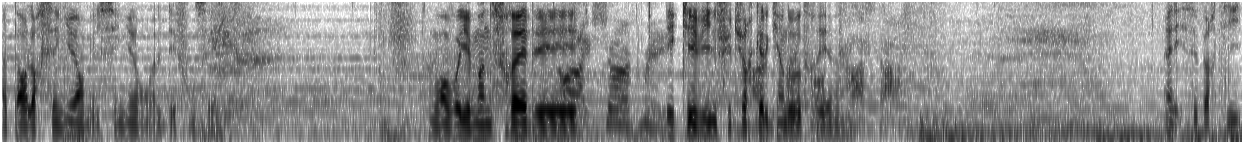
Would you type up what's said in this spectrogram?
À part leur seigneur, mais le seigneur on va le défoncer. On va envoyer Manfred et, et Kevin, futur quelqu'un d'autre, et... euh, Allez, c'est parti.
